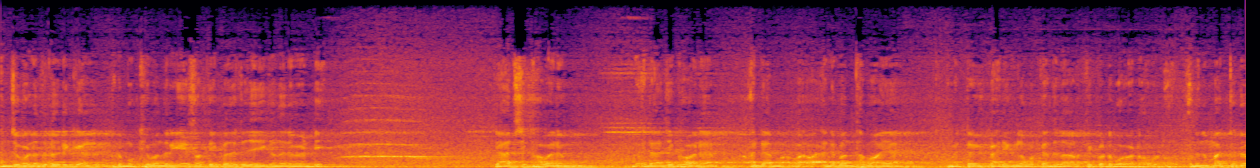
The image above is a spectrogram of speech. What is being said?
അഞ്ചു കൊല്ലത്തിലൊരിക്കൽ ഒരു മുഖ്യമന്ത്രിയെ സത്യപ്രതിജ്ഞ ചെയ്യിക്കുന്നതിന് വേണ്ടി രാജ്ഭവനും രാജ്ഭവന് അതിന്റെ അനുബന്ധമായ മറ്റ് കാര്യങ്ങളുമൊക്കെ നിലനിർത്തിക്കൊണ്ട് പോകേണ്ടതുള്ളൂ അതിനും മറ്റൊരു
